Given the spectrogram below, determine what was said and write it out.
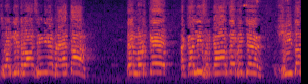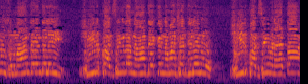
ਸਵਰਗੀ ਦਿਲਬਾਗ ਸਿੰਘ ਜੀ ਨੇ ਬਣਾਇਆ ਤਾਂ, ਤੇ ਮੁੜ ਕੇ ਅਕਾਲੀ ਸਰਕਾਰ ਦੇ ਵਿੱਚ ਸ਼ਹੀਦਾਂ ਨੂੰ ਸਨਮਾਨ ਦੇਣ ਦੇ ਲਈ ਸ਼ਹੀਦ ਭਗਤ ਸਿੰਘ ਦਾ ਨਾਮ ਦੇ ਕੇ ਨਵਾਂਸ਼ਹਿਰ ਜ਼ਿਲ੍ਹੇ ਨੂੰ ਸ਼ਹੀਦ ਭਗਤ ਸਿੰਘ ਬਣਾਇਆ ਤਾਂ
